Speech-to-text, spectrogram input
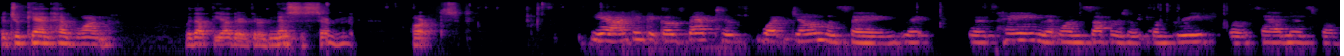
but you can't have one without the other. They're necessary mm-hmm. parts. Yeah, I think it goes back to what Joan was saying, that the pain that one suffers from grief or sadness, from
